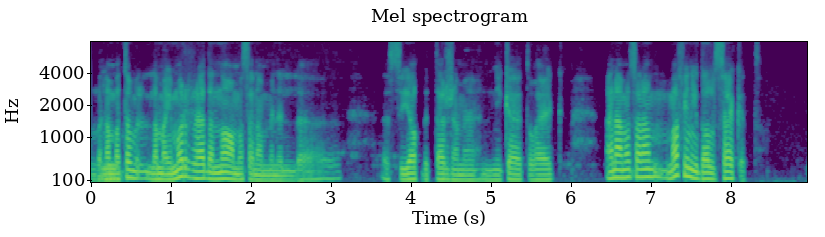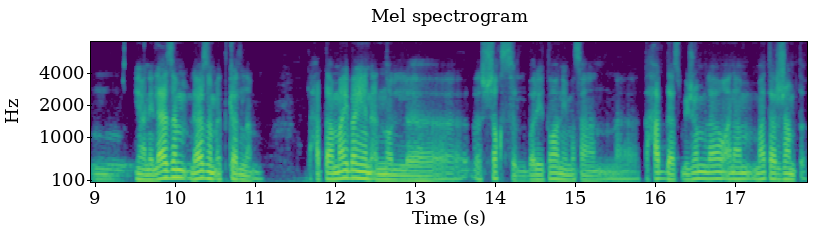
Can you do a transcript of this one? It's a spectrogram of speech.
لما تم لما يمر هذا النوع مثلا من السياق بالترجمة النكات وهيك. أنا مثلا ما فيني ضل ساكت. يعني لازم لازم أتكلم. حتى ما يبين إنه الشخص البريطاني مثلا تحدث بجملة وأنا ما ترجمتها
